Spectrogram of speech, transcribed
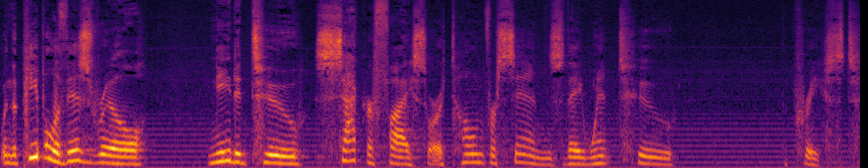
When the people of Israel needed to sacrifice or atone for sins, they went to the priest.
